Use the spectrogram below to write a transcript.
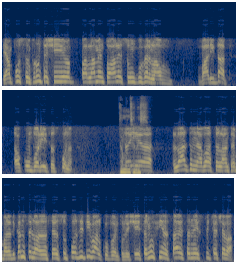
i-am pus în frunte și Parlamentul a ales un guvern, l-au validat, sau cum vor ei să spună. Am să înțeles. Uh, luați dumneavoastră la întrebare, adică nu se lua în sensul pozitiv al cuvântului și ei să nu fie în stare să ne explice ceva.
